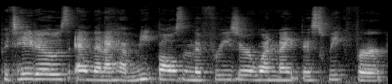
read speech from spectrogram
potatoes and then I have meatballs in the freezer one night this week for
